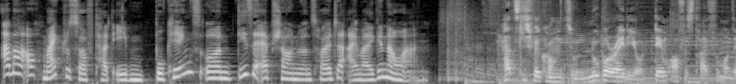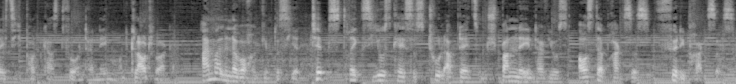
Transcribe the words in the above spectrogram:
Aber auch Microsoft hat eben Bookings und diese App schauen wir uns heute einmal genauer an. Herzlich willkommen zu Nubo Radio, dem Office 365 Podcast für Unternehmen und Cloudworker. Einmal in der Woche gibt es hier Tipps, Tricks, Use Cases, Tool Updates und spannende Interviews aus der Praxis für die Praxis.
